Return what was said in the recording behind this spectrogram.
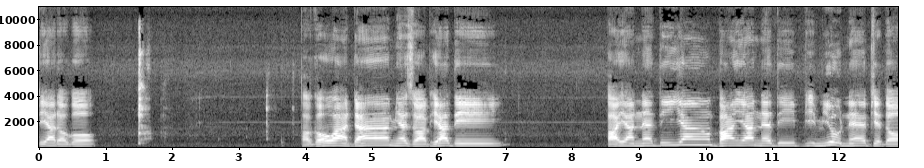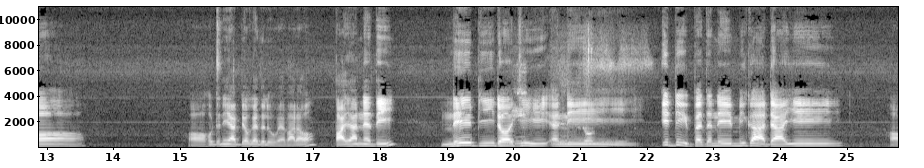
တရားတော်ကိုဘဂဝတံမြတ်စွာဘုရားသည်ဘာယာနတိယံဘာယာနတိမြို့နယ်ဖြစ်သောဟောဟိုတနေ့ကပြောခဲ့သလိုပဲဗါတော့ဘာယာနတိနေပြည်တော်ကြီးအနီး ဣတိပတနေမိဂဒာယေဟော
